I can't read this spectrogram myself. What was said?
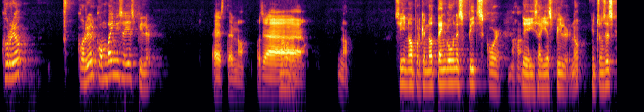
corrió, ¿Corrió el combine Isaiah Spiller? Este no. O sea, no. Sí, no, porque no tengo un speed score de Isaiah Spiller, ¿no? Entonces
